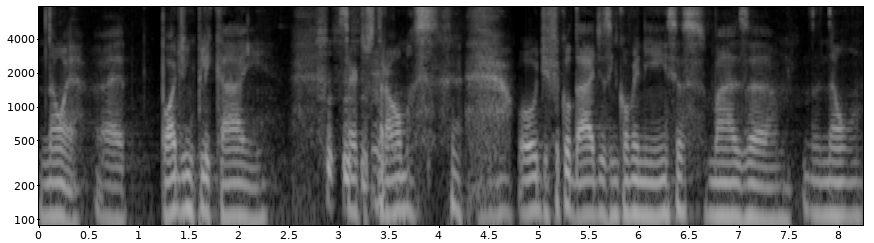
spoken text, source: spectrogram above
Não é. é pode implicar em certos traumas ou dificuldades, inconveniências, mas uh, não,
